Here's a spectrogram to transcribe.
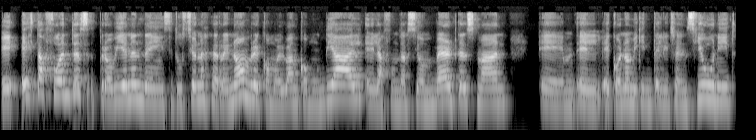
Eh, estas fuentes provienen de instituciones de renombre como el Banco Mundial, la Fundación Bertelsmann, el Economic Intelligence Unit,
